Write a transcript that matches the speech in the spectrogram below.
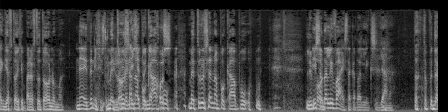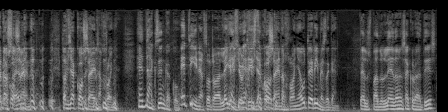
Α, Γι' αυτό είχε πάρει αυτό το όνομα. Ναι, δεν είχε στροφιλό, δεν Μετρούσαν είχε από το κάπου. 900. Μετρούσαν από κάπου. Λοιπόν, Ίσα τα Levi's θα καταλήξει, Γιάννα. Το, το 501. 501. τα 201 χρόνια. Ε, εντάξει, δεν είναι κακό. Ε, τι είναι αυτό τώρα, λέγεται Έχει μια γιορτή 201 χρηστικότητα. χρόνια, ούτε ρήμες δεν κάνει. Τέλος πάντων, λέει εδώ ένας ακροατής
